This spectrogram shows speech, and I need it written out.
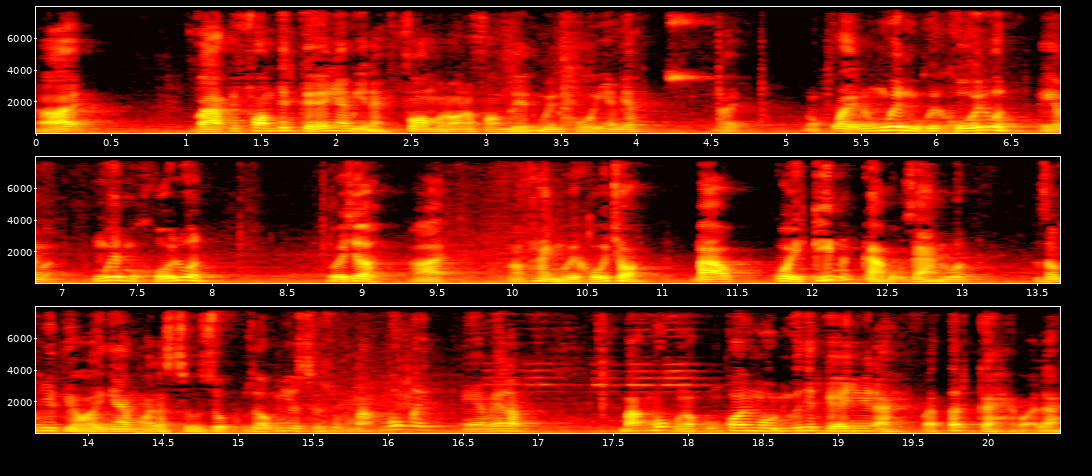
Đấy. Và cái form thiết kế anh em nhìn này form của nó là form liền nguyên khối anh em nhé đấy. Nó quay nó nguyên một cái khối luôn anh em ạ. Nguyên một khối luôn. Thấy chưa? Đấy nó thành một cái khối tròn, bao quầy kín cả bộ dàn luôn. Giống như kiểu anh em gọi là sử dụng, giống như sử dụng macbook ấy, anh em biết không? Macbook nó cũng có ngôn ngữ thiết kế như thế này và tất cả gọi là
